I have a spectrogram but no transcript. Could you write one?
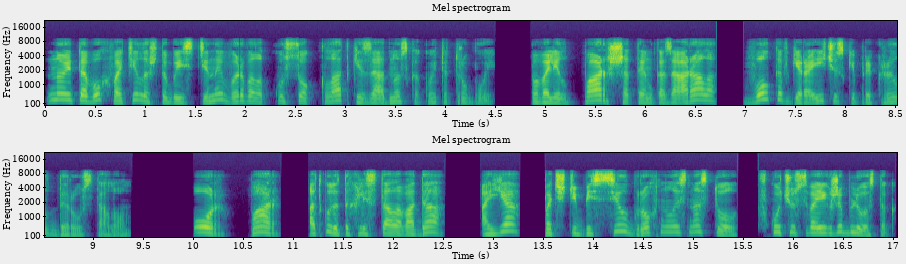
но и того хватило, чтобы из стены вырвало кусок кладки заодно с какой-то трубой. Повалил пар, шатенка заорала, Волков героически прикрыл дыру столом. Ор, пар, Откуда-то хлестала вода, а я почти без сил грохнулась на стол в кучу своих же блесток,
